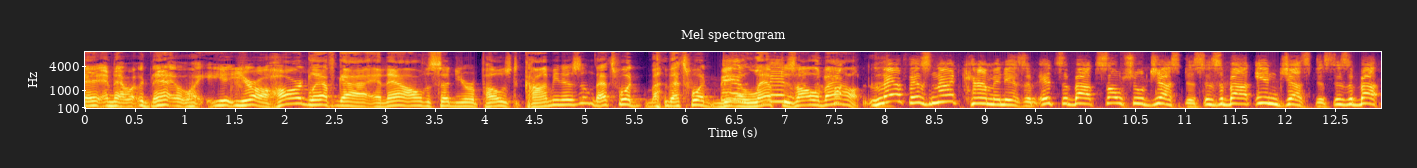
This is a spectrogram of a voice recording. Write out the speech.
and now, now you- you're a hard left guy, and now all of a sudden you're opposed to communism. That's what that's what being Man, left man, is all about. Left is not communism. It's about social justice. It's about injustice. It's about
